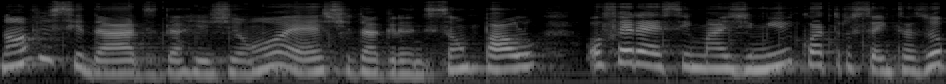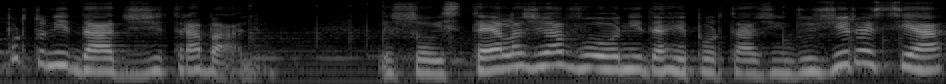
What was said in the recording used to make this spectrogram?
Nove cidades da região oeste da Grande São Paulo oferecem mais de 1.400 oportunidades de trabalho. Eu sou Estela Giavone, da reportagem do Giro SA,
